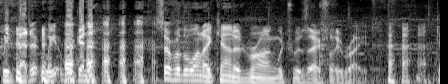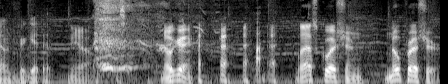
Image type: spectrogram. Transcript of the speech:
We better. We, we're gonna. Except for the one I counted wrong, which was actually right. Don't forget it. Yeah. Okay. Last question. No pressure.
